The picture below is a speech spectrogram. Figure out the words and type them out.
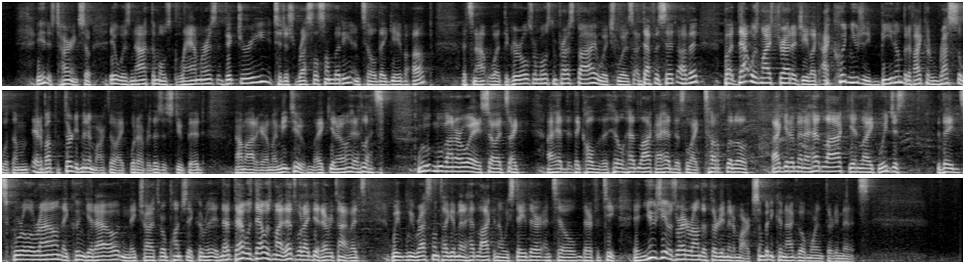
It is tiring. So it was not the most glamorous victory to just wrestle somebody until they gave up. That's not what the girls were most impressed by, which was a deficit of it. But that was my strategy. Like I couldn't usually beat them, but if I could wrestle with them at about the 30 minute mark, they're like, whatever, this is stupid. I'm out of here. I'm like, me too. Like, you know, let's move, move on our way. So it's like, I had, they called it the hill headlock. I had this like tough little, I get them in a headlock and like we just, they'd squirrel around, they couldn't get out, and they try to throw a punch, they couldn't. Really, and that, that was that was my that's what I did every time. It's, we we wrestle until I get them in a headlock, and then we stayed there until they're fatigued. And usually it was right around the 30 minute mark. Somebody could not go more than 30 minutes.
